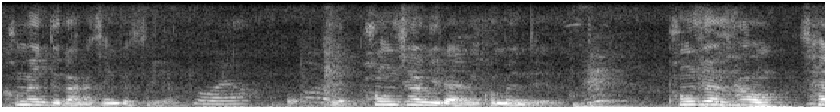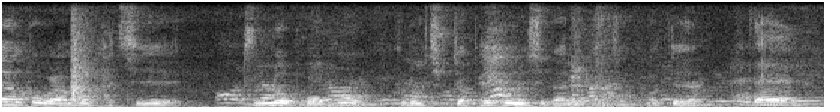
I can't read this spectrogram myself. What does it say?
커맨드가 하나 생겼어요. 뭐요? 그 펑션이라는 커맨드예요. 펑션 사용, 사용법을 한번 같이 둘러보고 그리고 직접 해보는 시간을 가죠. 어때요? 네.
